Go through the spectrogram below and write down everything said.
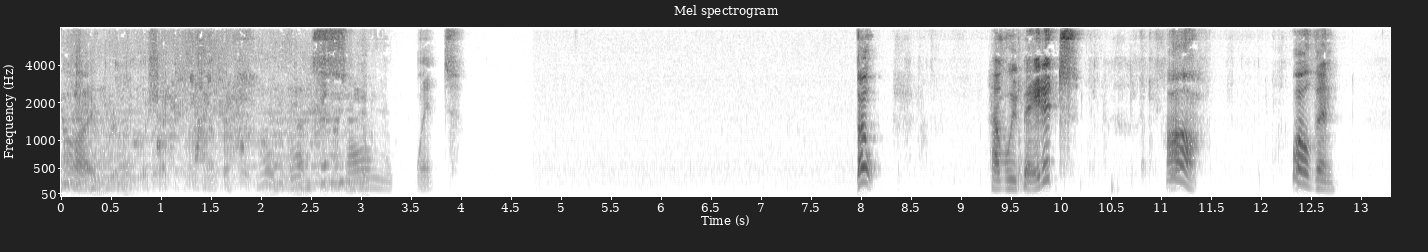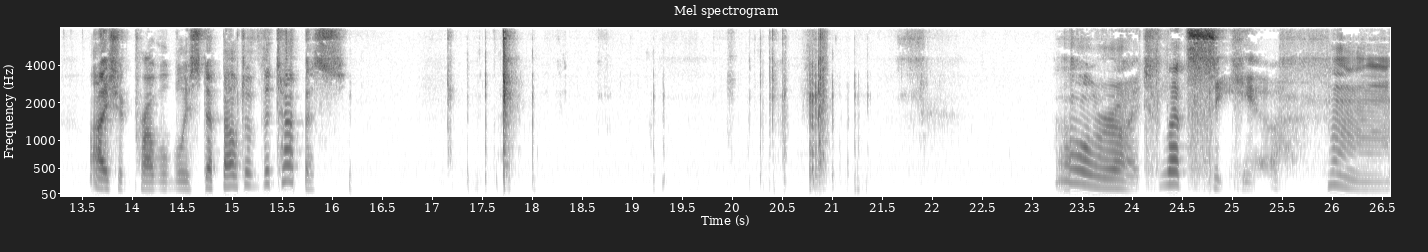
I really wish I could remember how that song went. Oh! Have we made it? Ah. Well then, I should probably step out of the tapas. All right, let's see here. Hmm.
